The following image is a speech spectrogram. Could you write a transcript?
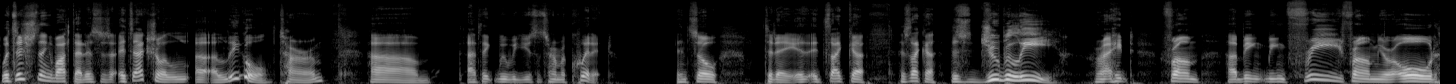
What's interesting about that is it's actually a, a legal term. Um, I think we would use the term acquitted. And so today, it, it's like a, it's like a, this jubilee, right? From uh, being, being freed from your old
